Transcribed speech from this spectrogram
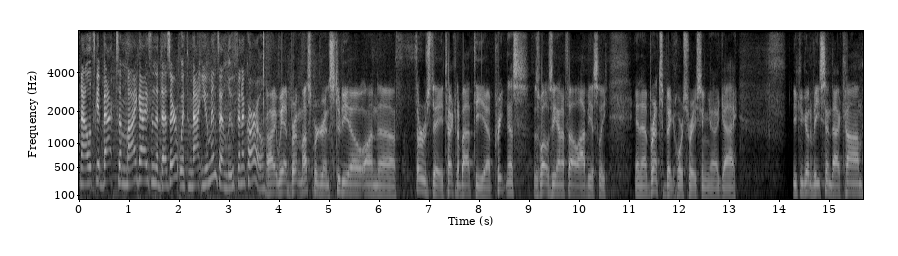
Now let's get back to my guys in the desert with Matt Youmans and Lou Finocchiaro. All right, we had Brent Musburger in studio on uh, Thursday talking about the uh, Preakness as well as the NFL, obviously. And uh, Brent's a big horse racing uh, guy. You can go to vsin.com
